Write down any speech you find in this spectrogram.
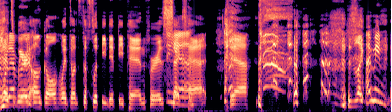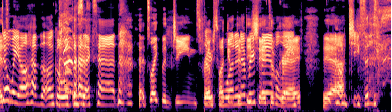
or whatever. weird uncle with what's the flippy dippy pin for his sex Yeah. hat. Yeah. it's like I mean, don't we all have the uncle with the sex hat? it's like the jeans from There's fucking one in Fifty every Shades family. of Grey. Yeah. Oh Jesus!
